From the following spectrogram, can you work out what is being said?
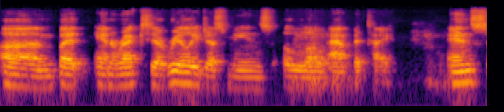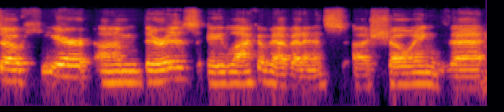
Um, but anorexia really just means a low appetite. And so here um, there is a lack of evidence uh, showing that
